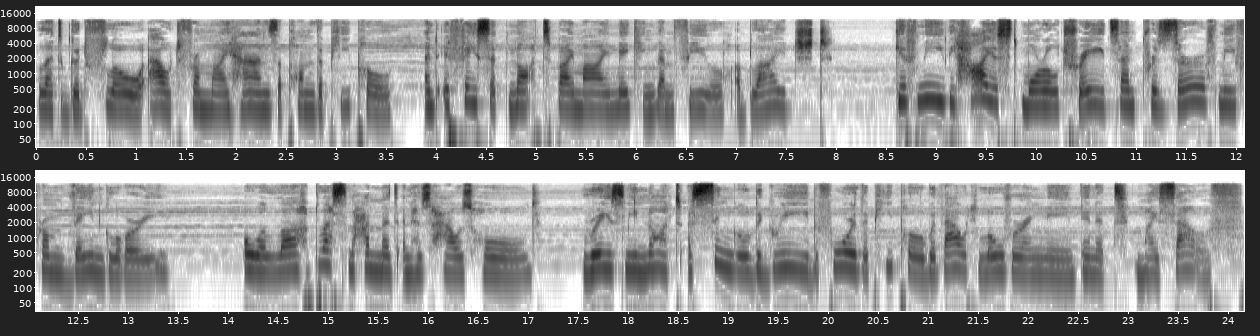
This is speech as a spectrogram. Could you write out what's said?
Let good flow out from my hands upon the people, and efface it not by my making them feel obliged. Give me the highest moral traits and preserve me from vainglory. O Allah, bless Muhammad and his household. Raise me not a single degree before the people without lowering me in it myself,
